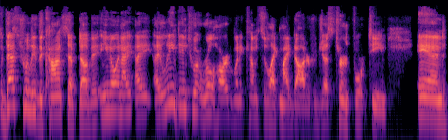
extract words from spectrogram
that's really the concept of it you know and I, I i leaned into it real hard when it comes to like my daughter who just turned 14 and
